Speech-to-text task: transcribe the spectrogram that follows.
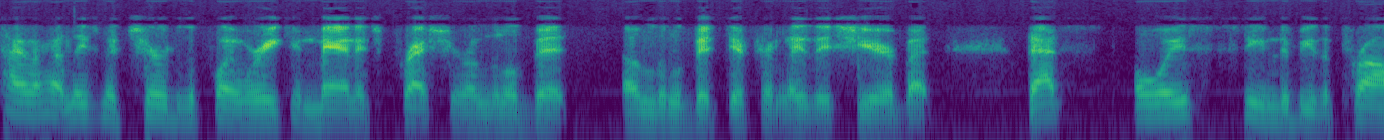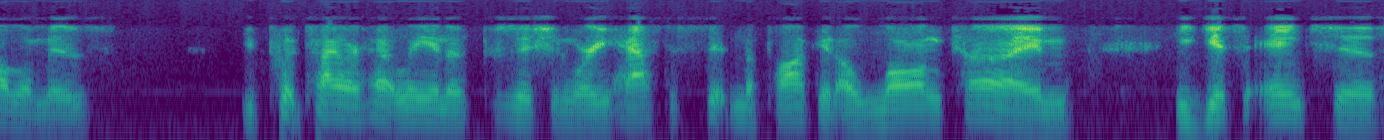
Tyler Huntley's matured to the point where he can manage pressure a little bit a little bit differently this year, but that's always seemed to be the problem is you put Tyler Huntley in a position where he has to sit in the pocket a long time. He gets anxious.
